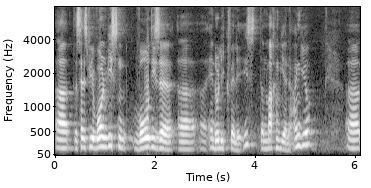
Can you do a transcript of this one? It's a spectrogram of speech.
Äh, das heißt, wir wollen wissen, wo diese äh, Endoliquelle ist. Dann machen wir eine Angio. Äh,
